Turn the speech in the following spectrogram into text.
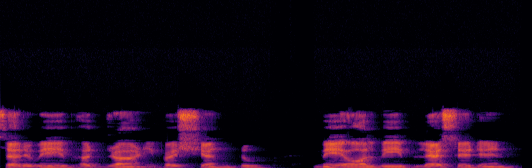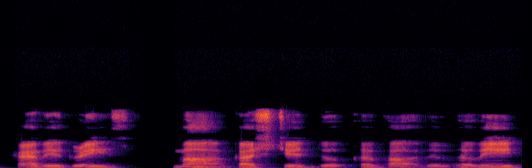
Sarve Bhadrani Pashyantu, may all be blessed and have a grace. Ma Kaschid Dukha Bhaga Bhaved,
